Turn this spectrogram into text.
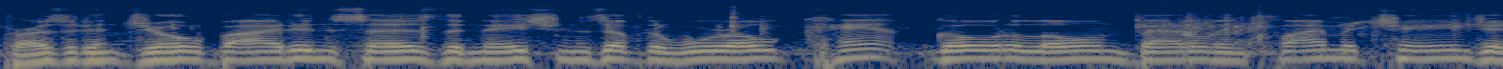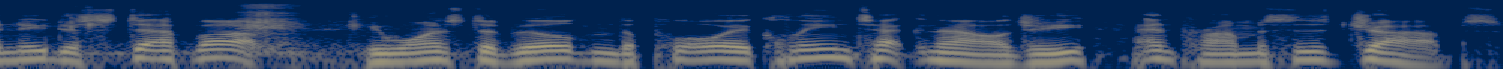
President Joe Biden says the nations of the world can't go it alone battling climate change and need to step up. He wants to build and deploy clean technology and promises jobs.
